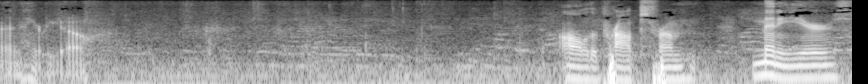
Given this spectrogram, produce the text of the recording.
And here we go. All the props from many years.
